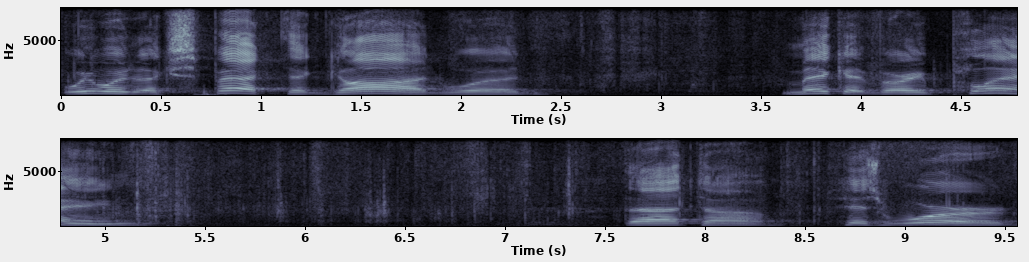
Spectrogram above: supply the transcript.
we would expect that God would make it very plain that uh, His Word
